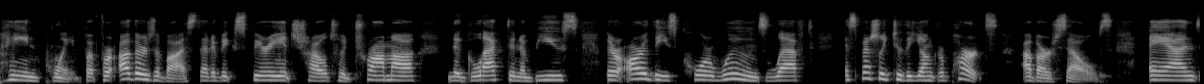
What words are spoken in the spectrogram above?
pain point. But for others of us that have experienced childhood trauma, neglect, and abuse, there are these core wounds left especially to the younger parts of ourselves. And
